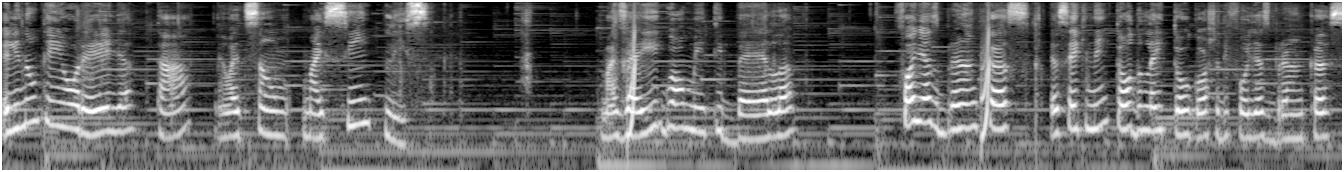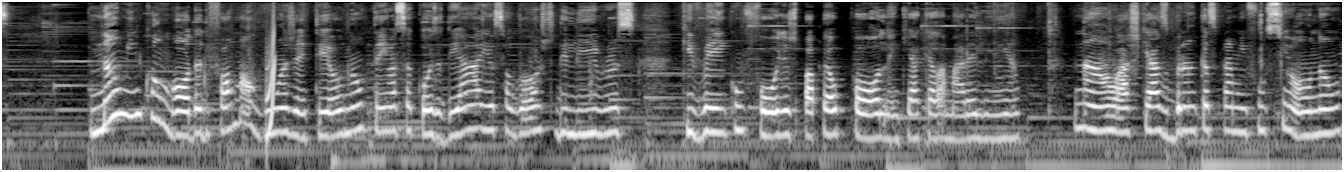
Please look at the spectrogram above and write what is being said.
Ele não tem orelha, tá? É uma edição mais simples, mas é igualmente bela. Folhas brancas. Eu sei que nem todo leitor gosta de folhas brancas. Não me incomoda de forma alguma, gente. Eu não tenho essa coisa de, ah, eu só gosto de livros que vêm com folhas de papel pólen, que é aquela amarelinha. Não, eu acho que as brancas para mim funcionam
